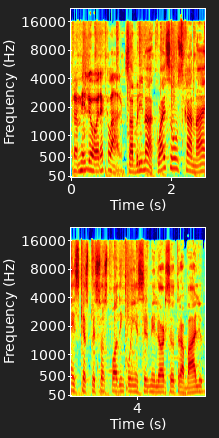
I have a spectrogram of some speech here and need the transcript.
para melhor, é claro. Sabrina, quais são os canais que as pessoas podem conhecer melhor seu trabalho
